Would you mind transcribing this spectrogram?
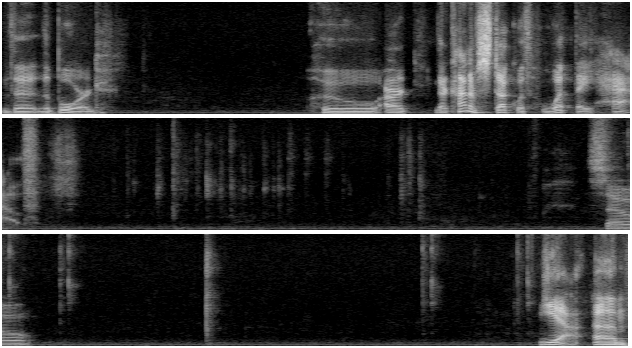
the the Borg, who are they're kind of stuck with what they have. So yeah, um,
